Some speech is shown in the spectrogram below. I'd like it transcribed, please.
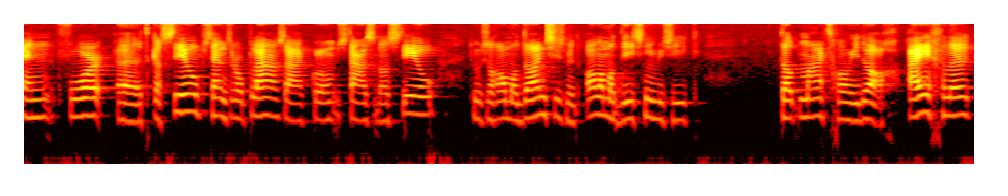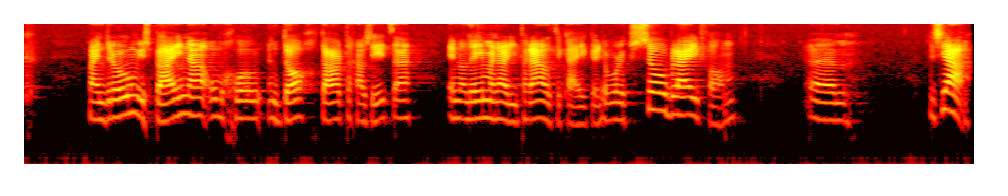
En voor uh, het kasteel op Central Plaza komen, staan ze dan stil. Doen ze nog allemaal dansjes met allemaal Disney muziek. Dat maakt gewoon je dag. Eigenlijk, mijn droom is bijna om gewoon een dag daar te gaan zitten en alleen maar naar die parade te kijken. Daar word ik zo blij van. Um, dus ja,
